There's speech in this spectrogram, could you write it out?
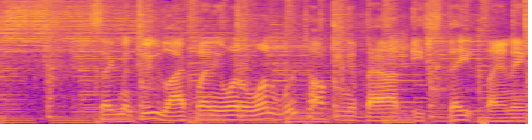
Segment two, Life Planning 101. We're talking about estate planning,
